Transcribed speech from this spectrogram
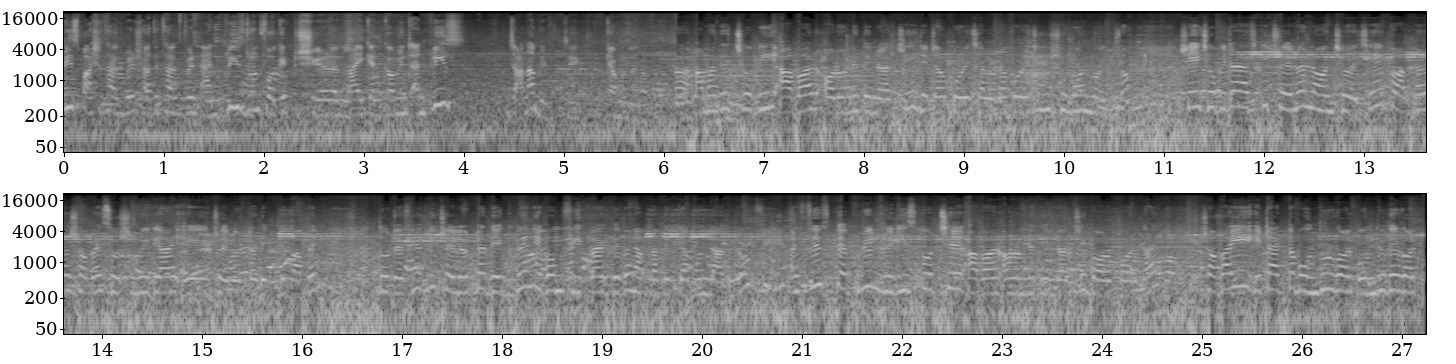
প্লিজ পাশে থাকবেন, সাথে থাকবেন and please don't forget to share and like and comment and please জানাবেন যে কেমন লাগে আমাদের ছবি আবার অরণ্যের দিন রাত্রি, যেটা পরিচালনা করেছেন সুমন মৈত্র। সেই ছবিটার আজকে ট্রেলার লঞ্চ হয়েছে, তো আপনারা সবাই সোশ্যাল মিডিয়ায় এই ট্রেলারটা দেখতে পাবেন। তো ডেফিনেটলি ট্রেলারটা দেখবেন এবং ফিডব্যাক দেবেন আপনাদের কেমন লাগল। আর ফিফথ এপ্রিল রিলিজ করছে আবার অরণ্যের দিন রাত্রি, বড় পর্দায়। সবাই, এটা একটা বন্ধুর গল্প বন্ধুদের গল্প,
